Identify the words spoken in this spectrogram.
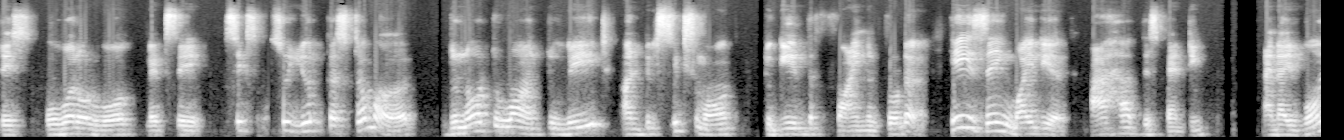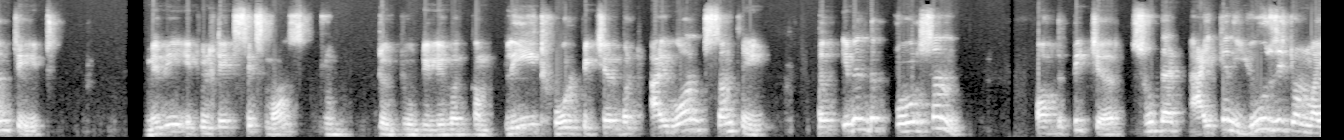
this overall work, let's say six months. So your customer do not want to wait until six months to get the final product. He is saying, my dear, I have this painting and I want it. Maybe it will take six months to, to, to deliver complete whole picture, but I want something that even the portion of the picture so that I can use it on my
